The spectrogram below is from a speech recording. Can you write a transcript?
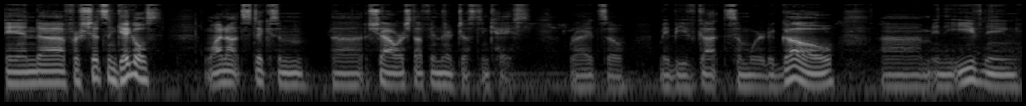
And uh, for shits and giggles, why not stick some uh, shower stuff in there just in case, right? So maybe you've got somewhere to go um, in the evening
